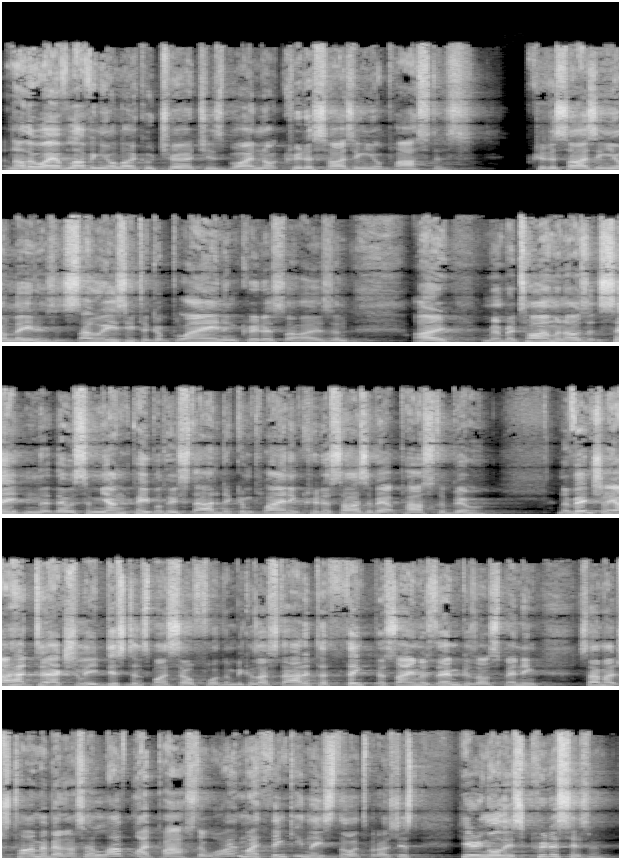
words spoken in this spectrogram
Another way of loving your local church is by not criticizing your pastors, criticizing your leaders. It's so easy to complain and criticize. And I remember a time when I was at Seaton that there were some young people who started to complain and criticize about Pastor Bill. And eventually I had to actually distance myself for them because I started to think the same as them because I was spending so much time about them. I said, I love my pastor. Why am I thinking these thoughts? But I was just hearing all this criticism.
